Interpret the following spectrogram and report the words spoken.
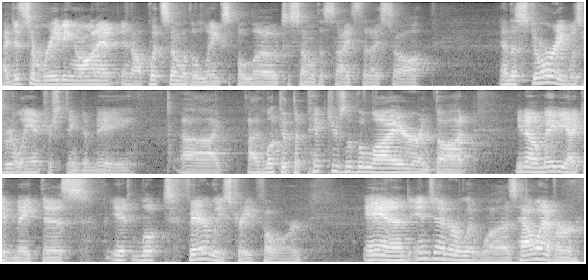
I did some reading on it and I'll put some of the links below to some of the sites that I saw. And the story was really interesting to me. Uh, I, I looked at the pictures of the lyre and thought, you know, maybe I could make this. It looked fairly straightforward, and in general it was. However,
